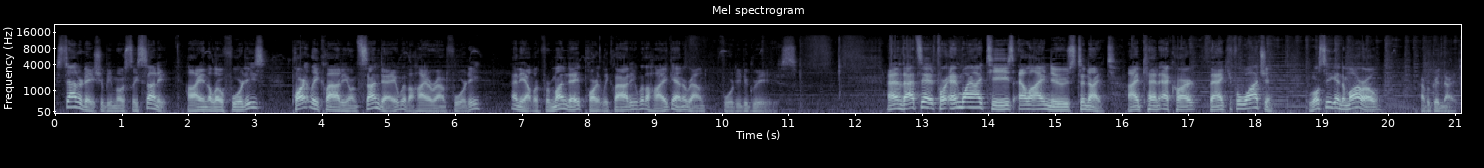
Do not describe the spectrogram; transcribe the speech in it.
Saturday should be mostly sunny, high in the low 40s. Partly cloudy on Sunday with a high around 40. And the outlook for Monday, partly cloudy with a high again around 40 degrees. And that's it for NYIT's LI News tonight. I'm Ken Eckhart. Thank you for watching. We'll see you again tomorrow. Have a good night.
